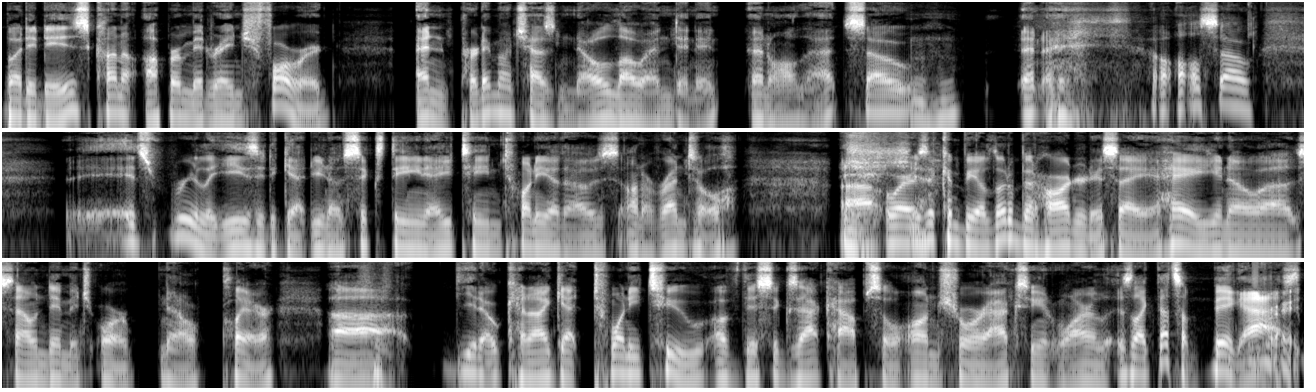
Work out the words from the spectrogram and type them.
but it is kind of upper mid-range forward and pretty much has no low end in it and all that. So hmm and also it's really easy to get you know 16 18 20 of those on a rental uh, whereas Yeah. it can be a little bit harder to say hey you know uh, sound image or now Clair uh, you know can i get 22 of this exact capsule on Shure Axient wireless it's like that's a big ask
